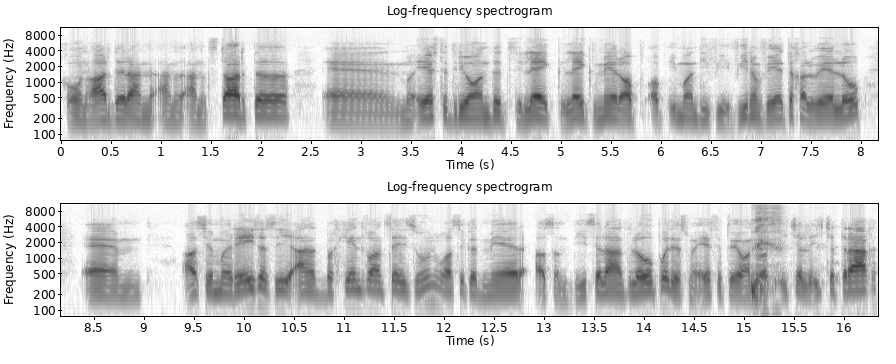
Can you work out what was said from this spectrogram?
gewoon harder aan, aan, aan het starten. En mijn eerste 300 lijkt, lijkt meer op, op iemand die vi- 44 alweer loopt. En als je mijn races ziet aan het begin van het seizoen, was ik het meer als een diesel aan het lopen. Dus mijn eerste 200 was ietsje, ietsje trager.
